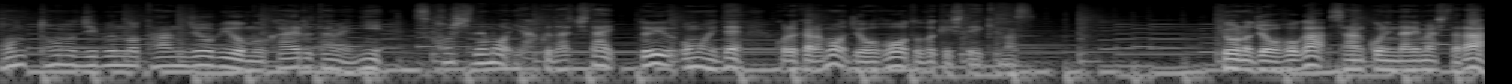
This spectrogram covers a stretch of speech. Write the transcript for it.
本当の自分の誕生日を迎えるために少しでも役立ちたいという思いでこれからも情報をお届けしていきます。今日の情報が参考になりましたら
